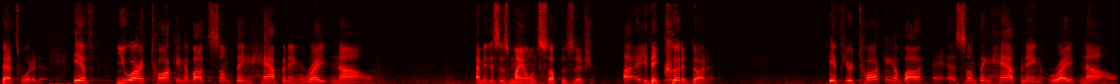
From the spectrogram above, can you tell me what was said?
That's what it is. If you are talking about something happening right now. I mean, this is my own supposition. I, they could have done it. If you're talking about uh, something happening right now,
